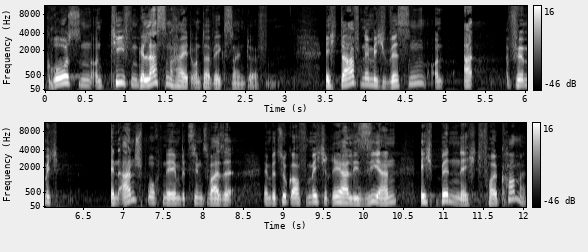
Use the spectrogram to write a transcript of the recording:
großen und tiefen Gelassenheit unterwegs sein dürfen. Ich darf nämlich wissen und für mich in Anspruch nehmen, beziehungsweise in Bezug auf mich realisieren, ich bin nicht vollkommen.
